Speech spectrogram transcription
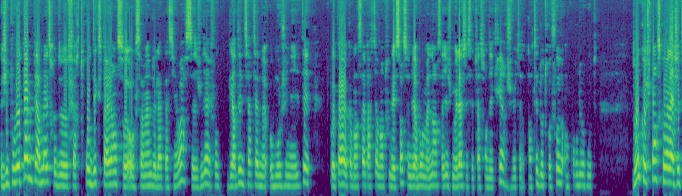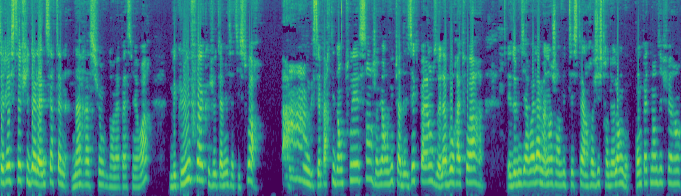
je pouvais pas me permettre de faire trop d'expériences au sein même de la passion noire. Je veux dire, il faut garder une certaine homogénéité. Pouvais pas commencer à partir dans tous les sens et me dire bon maintenant ça y est, je me lasse de cette façon d'écrire, je vais tenter d'autres choses en cours de route. Donc je pense que voilà, j'étais restée fidèle à une certaine narration dans la passe miroir, mais qu'une fois que je termine cette histoire, bang, c'est parti dans tous les sens. J'avais envie de faire des expériences de laboratoire et de me dire voilà maintenant j'ai envie de tester un registre de langue complètement différent.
